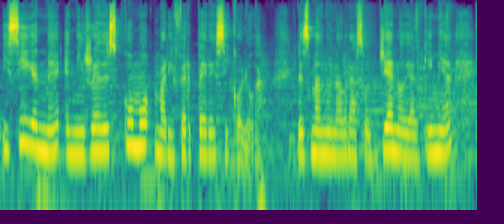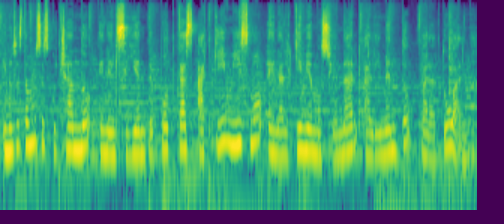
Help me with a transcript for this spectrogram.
y síguenme en mis redes como Marifer Pérez Psicóloga. Les mando un abrazo lleno de alquimia y nos estamos escuchando en el siguiente podcast aquí mismo en Alquimia Emocional, Alimento para tu Alma.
